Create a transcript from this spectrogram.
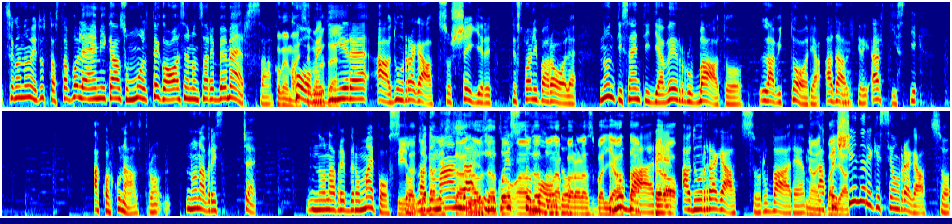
secondo me tutta sta polemica su molte cose non sarebbe emersa. Come mai, Come dire ad un ragazzo scegliere testuali parole, non ti senti di aver rubato la vittoria ad Mm. altri artisti a qualcun altro. Non avresti, cioè, non avrebbero mai posto Sì, la la, domanda ha in usato- questo usato modo. una parola sbagliata, Rubare però- ad un ragazzo, rubare, No, a prescindere che sia un ragazzo,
